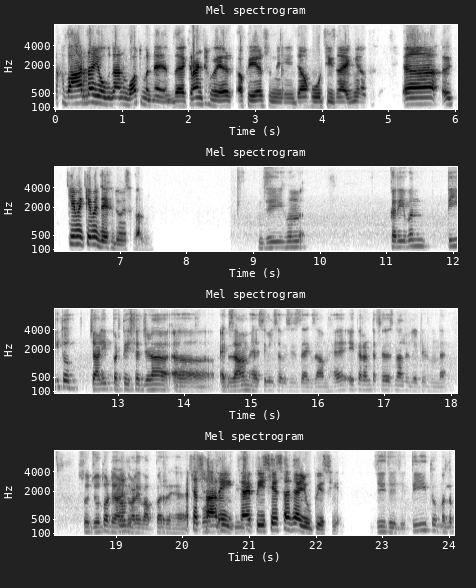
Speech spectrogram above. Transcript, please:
ਅਖਬਾਰ ਦਾ ਯੋਗਦਾਨ ਬਹੁਤ ਮੰਨਿਆ ਜਾਂਦਾ ਹੈ ਕਰੰਟ ਅਫੇਅਰ ਅਫੇਅਰਸ ਨੇ ਜਾਂ ਹੋਰ ਚੀਜ਼ਾਂ ਹੈਗੀਆਂ। ਕਿਵੇਂ ਕਿਵੇਂ ਦੇਖਦੇ ਹੋ ਇਸ ਗੱਲ ਨੂੰ? ਜੀ ਹੁਣ ਕਰੀਬਨ 30 ਤੋਂ 40% ਜਿਹੜਾ ਐਗਜ਼ਾਮ ਹੈ ਸਿਵਲ ਸਰਵਿਸਿਜ਼ ਦਾ ਐਗਜ਼ਾਮ ਹੈ ਇਹ ਕਰੰਟ ਅਫੇਅਰਸ ਨਾਲ ਰਿਲੇਟਡ ਹੁੰਦਾ ਹੈ। ਸੋ ਜੋ ਤੁਹਾਡੇ ਆਲੇ। ਦੁਆਲੇ ਵਾਪਰ ਰਿਹਾ ਹੈ ਅੱਛਾ ਸਾਰੇ ਚਾਹੇ ਪੀਸੀਐਸ ਹੈ ਜਾਂ ਯੂਪੀਐਸਸੀ ਹੈ ਜੀ ਜੀ ਜੀ 30 ਤੋਂ ਮਤਲਬ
